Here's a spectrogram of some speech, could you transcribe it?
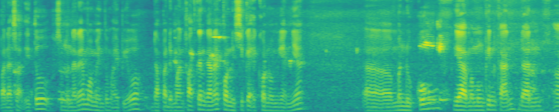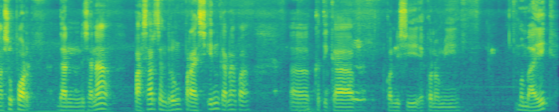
pada saat itu sebenarnya momentum IPO dapat dimanfaatkan karena kondisi keekonomiannya uh, mendukung ya memungkinkan dan uh, support. Dan di sana pasar cenderung price in karena apa? Uh, ketika kondisi ekonomi membaik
